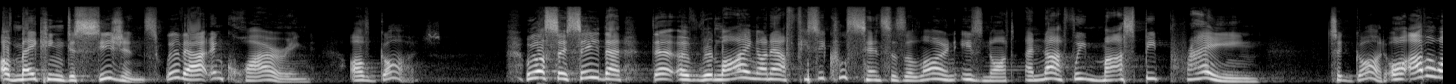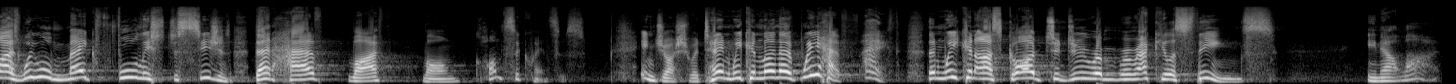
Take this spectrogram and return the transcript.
of making decisions without inquiring of God. We also see that, that uh, relying on our physical senses alone is not enough. We must be praying to God, or otherwise, we will make foolish decisions that have lifelong consequences. In Joshua 10, we can learn that if we have faith, then we can ask God to do miraculous things in our lives.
